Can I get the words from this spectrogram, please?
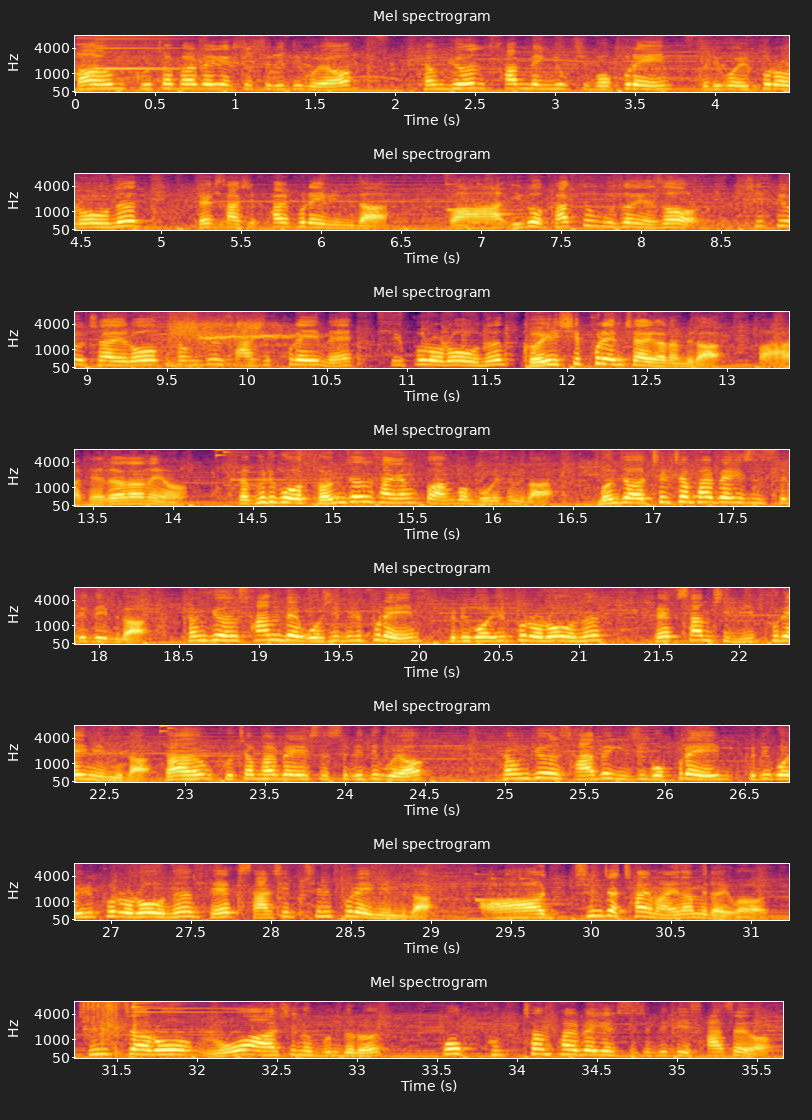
다음 9800X3D고요. 평균 365프레임, 그리고 1% 로우는 148프레임입니다. 와, 이거 같은 구성에서 CPU 차이로 평균 40프레임에 1% 로우는 거의 10프레임 차이가 납니다. 와, 대단하네요. 자, 그리고 던전 사냥도 한번 보겠습니다. 먼저 7800X3D입니다. 평균 351프레임, 그리고 1% 로우는 132프레임입니다. 다음 9800X3D고요. 평균 425프레임, 그리고 1% 로우는 147프레임입니다. 아, 진짜 차이 많이 납니다, 이거. 진짜로 로아 하시는 분들은 꼭 9800X3D 사세요.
